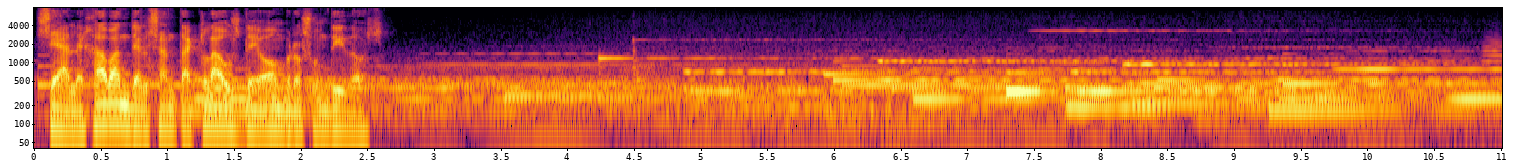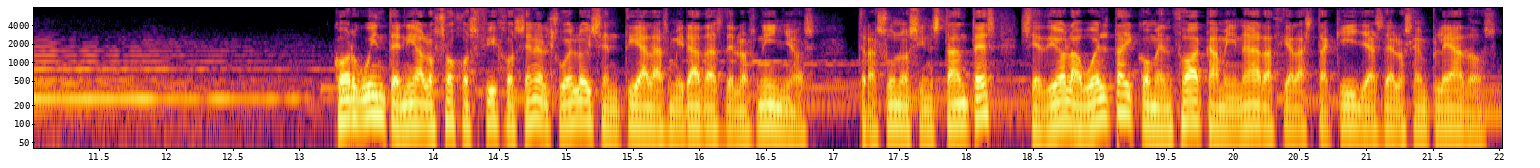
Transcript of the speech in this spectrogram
se alejaban del Santa Claus de hombros hundidos. Corwin tenía los ojos fijos en el suelo y sentía las miradas de los niños. Tras unos instantes, se dio la vuelta y comenzó a caminar hacia las taquillas de los empleados.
